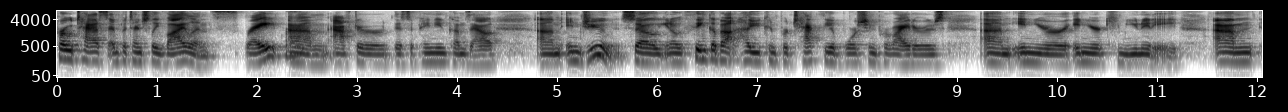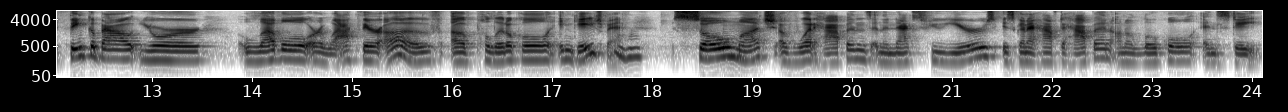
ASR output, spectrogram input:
protests and potentially violence, right? Um, after this opinion comes out um, in June. So you know, think about how you can protect the abortion providers um, in your in your community. Um, think about your level or lack thereof of political engagement. So much of what happens in the next few years is going to have to happen on a local and state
